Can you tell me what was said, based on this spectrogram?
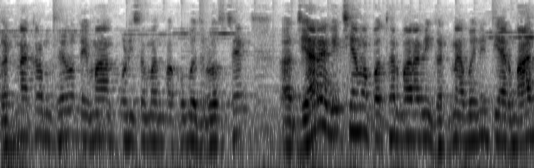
ઘટનાક્રમ થયો, તેમાં કોળી સમાજમાં ખૂબ જ રોષ છે. જ્યારે વિછિયામાં પથ્થરમારાની ઘટના બની, ત્યારબાદ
